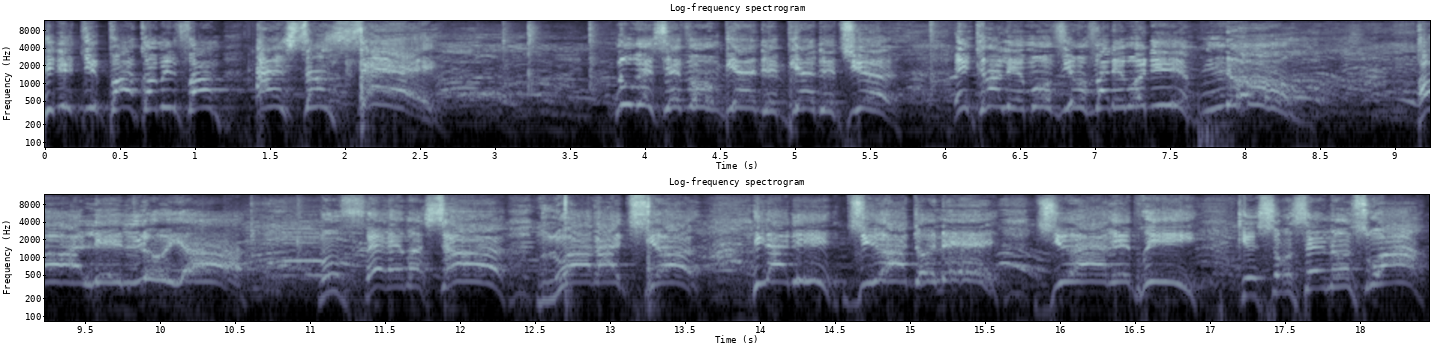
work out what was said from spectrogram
Il dit, tu parles comme une femme insensée. Nous recevons bien des biens de Dieu. Et quand les mots viennent, on va les maudire. Non. Alléluia Mon frère et ma soeur, gloire à Dieu. Il a dit, Dieu a donné, Dieu a repris, que son Seigneur soit.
